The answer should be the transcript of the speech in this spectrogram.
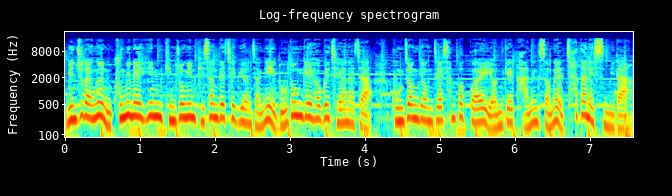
민주당은 국민의힘 김종인 비상대책위원장이 노동개혁을 제안하자 공정경제 3법과의 연계 가능성을 차단했습니다.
